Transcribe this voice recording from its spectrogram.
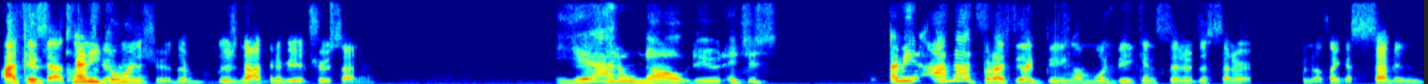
I think that's Kenny how it's going to be this year. There, there's not going to be a true center. Yeah, I don't know, dude. It just, I mean, I'm not. But I feel like Bingham would be considered the center with like a seven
